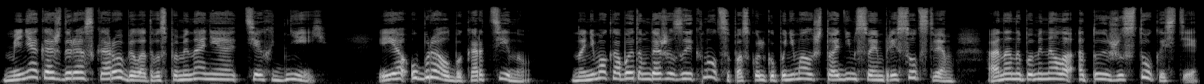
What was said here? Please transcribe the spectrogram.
Меня каждый раз коробило от воспоминания тех дней, и я убрал бы картину, но не мог об этом даже заикнуться, поскольку понимал, что одним своим присутствием она напоминала о той жестокости,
